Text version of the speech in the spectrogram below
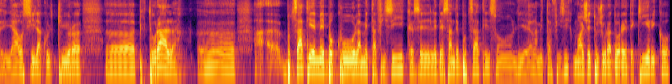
Il y a aussi la culture euh, picturale. Euh, Buzzati aimait beaucoup la métaphysique. Les dessins de Buzzati sont liés à la métaphysique. Moi, j'ai toujours adoré De Chirico,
